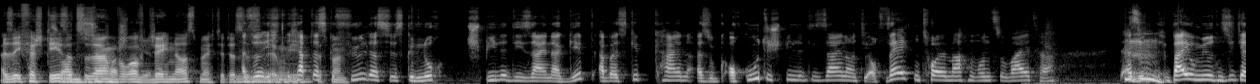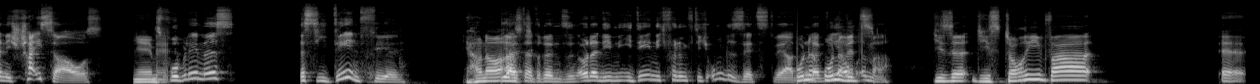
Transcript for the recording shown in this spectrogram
Also ich verstehe sozusagen, worauf Spiel. Jay hinaus möchte. dass Also ich, ich habe das dass Gefühl, dass es genug Spieledesigner gibt, aber es gibt keine, also auch gute Spieledesigner und die auch Welten toll machen und so weiter. Also Biomutant sieht ja nicht scheiße aus. Nee. Das Problem ist, dass die Ideen fehlen, Ja, no, die halt also da drin sind. Oder die Ideen nicht vernünftig umgesetzt werden. Ohne- ohne Witz. immer. diese, die Story war äh,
